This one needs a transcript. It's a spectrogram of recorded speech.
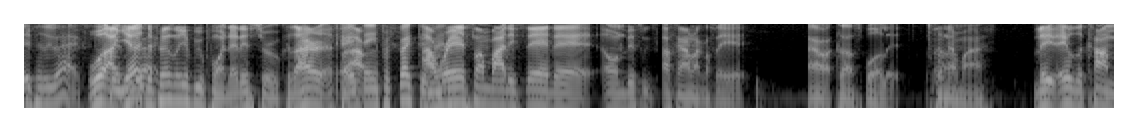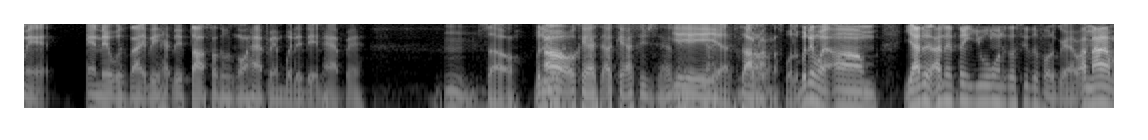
depends who you ask. Well, Depends yeah, it depends on your viewpoint. That is true because I heard so I- perspective. I man. read somebody said that on this week's. Okay, I'm not gonna say it because I'll spoil it. So Oh. never mind. They, it was a comment, and it was like they they thought something was gonna happen, but it didn't happen. So, but anyway. Oh, okay. I, see- okay, I see what you're saying. Yeah, Okay, yeah, yeah. gotcha. So I'm not Oh. gonna spoil it. But anyway, um, yeah, I didn't, I didn't think you would want to go see the photograph. I mean, I, I'm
